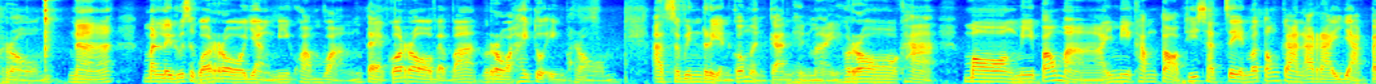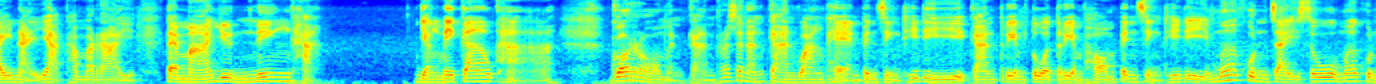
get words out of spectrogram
พร้อมนะ มันเลยรู้สึกว่ารออย่างมีความหวัง แต่ก็รอแบบว่ารอให้ตัวเองพร้อม อัศวินเหรียญก็เหมือนกันเห็นไหมรอค่ะ มองมีเป้าหมาย มีคำตอบที่ชัดเจนว่าต้องการอะไรอยากไปไหนอยากทำอะไร แต่ม้ายืนนิ่งค่ะ ยังไม่ก้าวขา ก็รอเหมือนกัน เพราะฉะนั้นการวางแผนเป็นสิ่งที่ดี การเตรียมตัวเตรียมพร้อมเป็นสิ่งที่ดี เมื่อคุณใจสู้เมื่อคุณ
